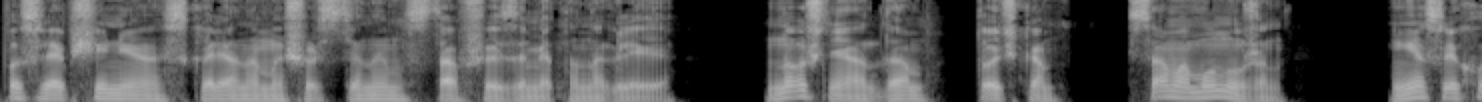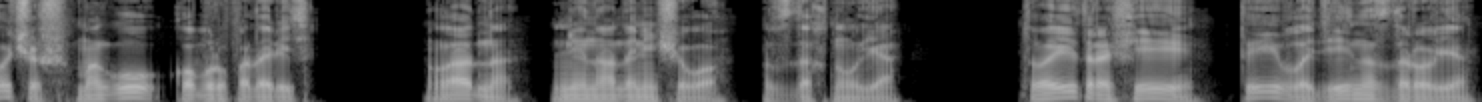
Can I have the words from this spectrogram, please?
после общения с Коляном и Шерстяным, ставший заметно наглее. «Нож не отдам, точка. Самому нужен. Если хочешь, могу кобру подарить». «Ладно, не надо ничего», — вздохнул я. «Твои трофеи, ты владей на здоровье».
